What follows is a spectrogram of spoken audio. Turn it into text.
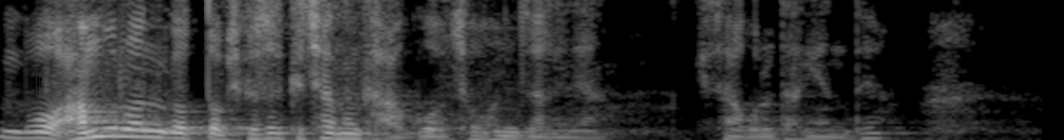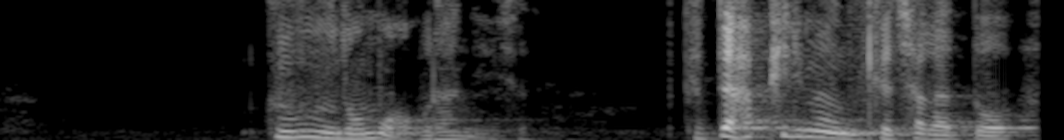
뭐 아무런 것도 없이 그래서 그 차는 가고 저 혼자 그냥 사고를 당했는데요. 그 너무 억울한 일이죠. 그때 하필이면 그 차가 또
